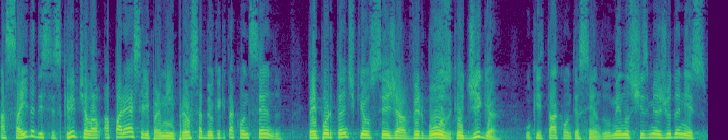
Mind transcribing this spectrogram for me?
a saída desse script ela aparece ali para mim, para eu saber o que está acontecendo. Então é importante que eu seja verboso, que eu diga o que está acontecendo. O menos x me ajuda nisso.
